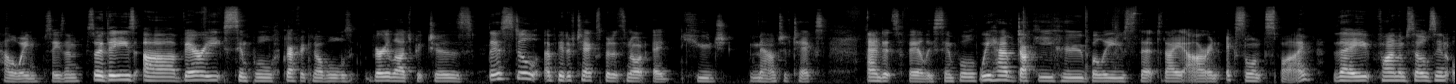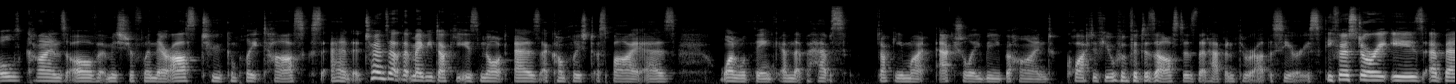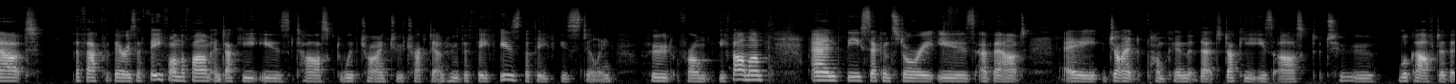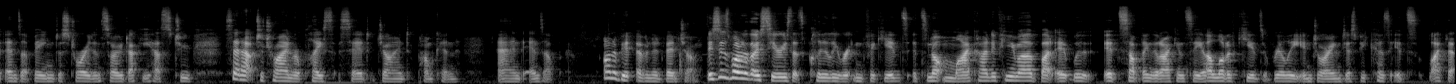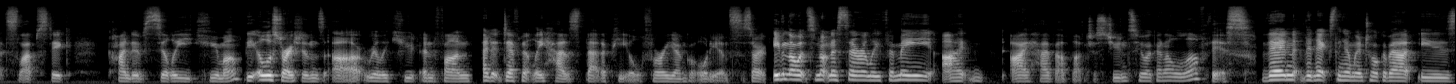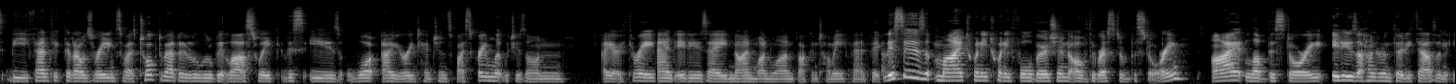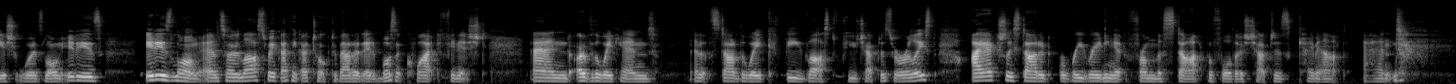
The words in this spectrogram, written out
Halloween season. So these are very simple graphic novels, very large pictures. There's still a bit of text, but it's not a huge amount of text and it's fairly simple. We have Ducky who believes that they are an excellent spy. They find themselves in all kinds of mischief when they're asked to complete tasks and it turns out that maybe Ducky is not as accomplished a spy as one would think and that perhaps Ducky might actually be behind quite a few of the disasters that happen throughout the series. The first story is about the fact that there is a thief on the farm and Ducky is tasked with trying to track down who the thief is. The thief is stealing food from the farmer. And the second story is about a giant pumpkin that Ducky is asked to look after that ends up being destroyed and so Ducky has to set out to try and replace said giant pumpkin and ends up on a bit of an adventure. This is one of those series that's clearly written for kids. It's not my kind of humor, but it was it's something that I can see a lot of kids really enjoying just because it's like that slapstick kind of silly humor. The illustrations are really cute and fun, and it definitely has that appeal for a younger audience. So even though it's not necessarily for me, I I have a bunch of students who are going to love this. Then the next thing I'm going to talk about is the fanfic that I was reading. So I talked about it a little bit last week. This is What Are Your Intentions by Screamlet, which is on AO3 and it is a 911 Buck and Tommy fanfic. This is my 2024 version of the rest of the story. I love this story. It is 130,000-ish words long. It is it is long, and so last week I think I talked about it, it wasn't quite finished. And over the weekend, and at the start of the week, the last few chapters were released. I actually started rereading it from the start before those chapters came out, and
